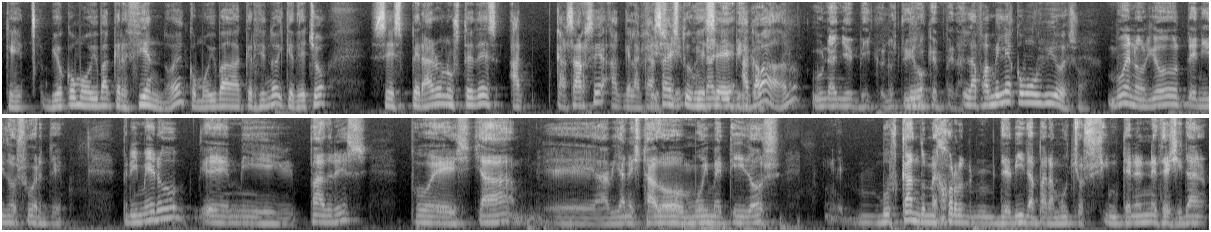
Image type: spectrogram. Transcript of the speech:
que vio cómo iba creciendo, ¿eh? cómo iba creciendo y que de hecho se esperaron ustedes a casarse a que la casa estuviese acabada, ¿no? Un año y pico, nos tuvimos que esperar. ¿La familia cómo vivió eso? Bueno, yo he tenido suerte. Primero, eh, mis padres pues ya eh, habían estado muy metidos buscando mejor de vida para muchos, sin tener necesidad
